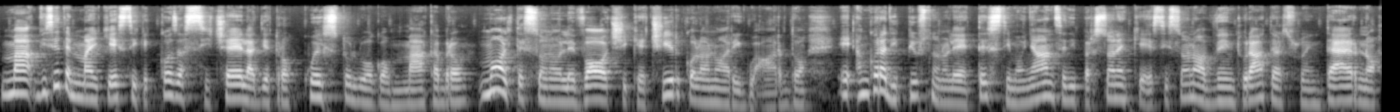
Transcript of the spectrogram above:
Ma vi siete mai chiesti che cosa si cela dietro questo luogo macabro? Molte sono le voci che circolano a riguardo e ancora di più sono le testimonianze di persone che si sono avventurate al suo interno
